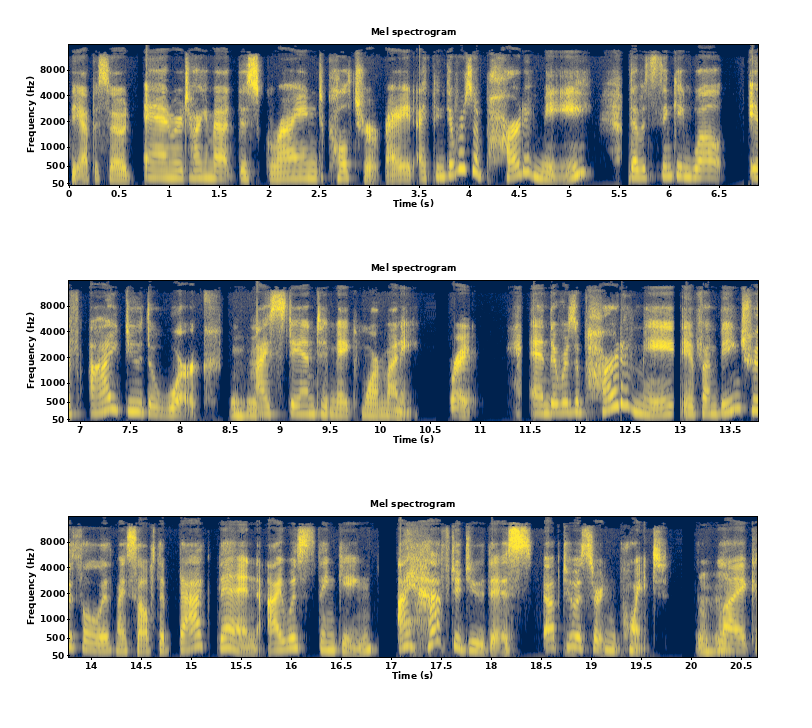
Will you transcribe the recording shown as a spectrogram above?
the episode, and we were talking about this grind culture, right? I think there was a part of me that was thinking, well, if I do the work, mm-hmm. I stand to make more money. Right. And there was a part of me, if I'm being truthful with myself, that back then I was thinking, I have to do this up to a certain point. Mm-hmm. Like,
